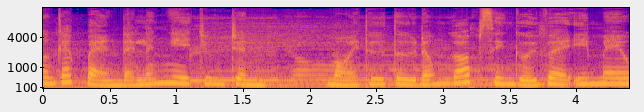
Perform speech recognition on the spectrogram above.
ơn các bạn đã lắng nghe chương trình. Mọi thư từ đóng góp xin gửi về email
